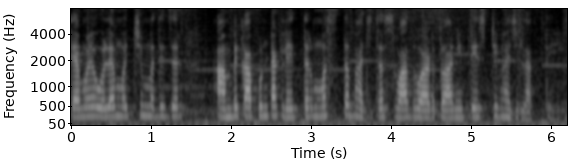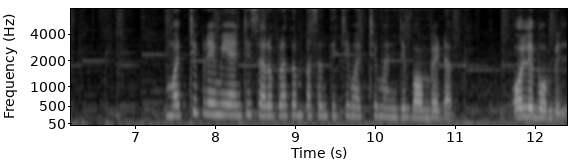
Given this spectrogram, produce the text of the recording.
त्यामुळे ओल्या मच्छीमध्ये जर आंबे कापून टाकले तर मस्त भाजीचा स्वाद वाढतो आणि टेस्टी भाजी लागते. मच्छीप्रेमियांची सर्वप्रथम पसंतीची मच्छी म्हणजे बॉम्बे डक ओले बोंबील.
